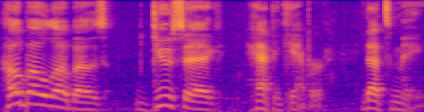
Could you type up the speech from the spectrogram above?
Hobo Lobos, Goose Egg, Happy Camper. That's me.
